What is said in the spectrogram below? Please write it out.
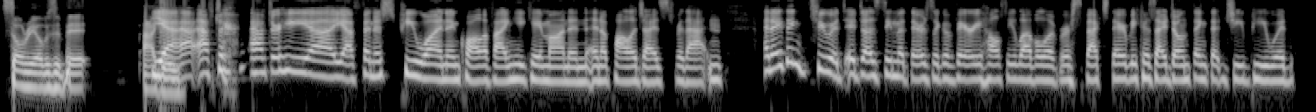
sorry, I was a bit. Yeah, after after he uh, yeah finished P one in qualifying, he came on and, and apologized for that. And and I think too, it, it does seem that there's like a very healthy level of respect there because I don't think that GP would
